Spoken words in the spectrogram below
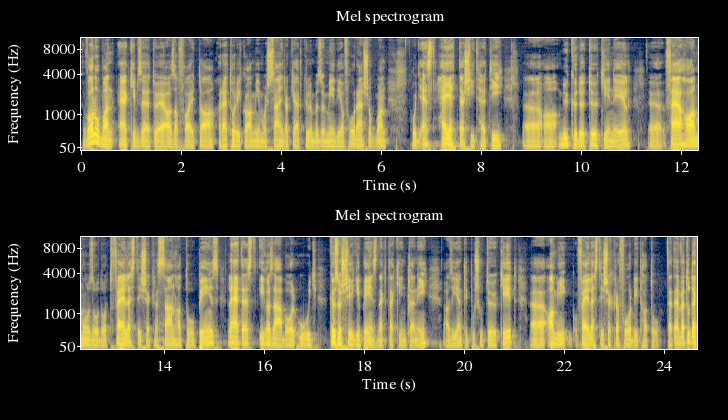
Valóban elképzelhető-e az a fajta retorika, ami most szányra kert különböző médiaforrásokban, hogy ezt helyettesítheti a működő tőkénél felhalmozódott fejlesztésekre szánható pénz. Lehet ezt igazából úgy közösségi pénznek tekinteni az ilyen típusú tőkét, ami fejlesztésekre fordítható. Tehát ebben tud-e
